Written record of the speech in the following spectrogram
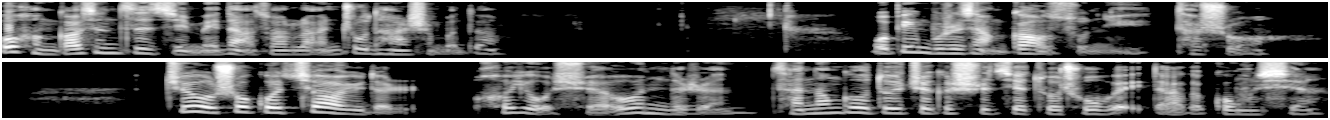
我很高兴自己没打算拦住他什么的。我并不是想告诉你，他说，只有受过教育的人和有学问的人才能够对这个世界做出伟大的贡献。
